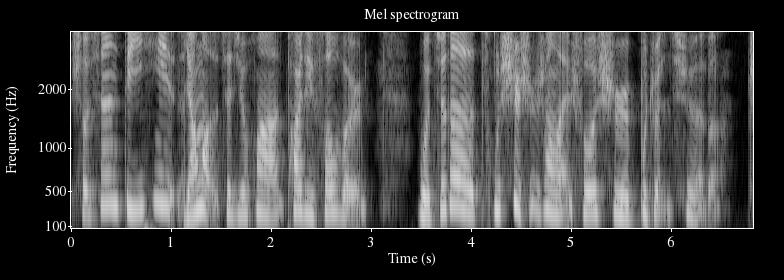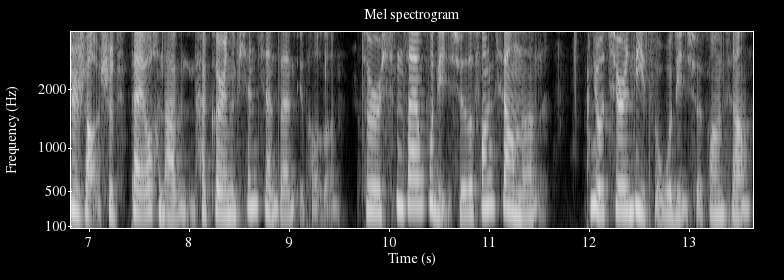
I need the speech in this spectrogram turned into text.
首先，第一，养老的这句话 “party is over”。我觉得从事实上来说是不准确的，至少是带有很大他个人的偏见在里头的。就是现在物理学的方向呢，尤其是粒子物理学方向，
